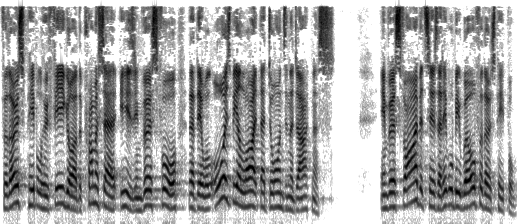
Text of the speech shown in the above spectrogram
For those people who fear God, the promise is in verse 4 that there will always be a light that dawns in the darkness. In verse 5, it says that it will be well for those people.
